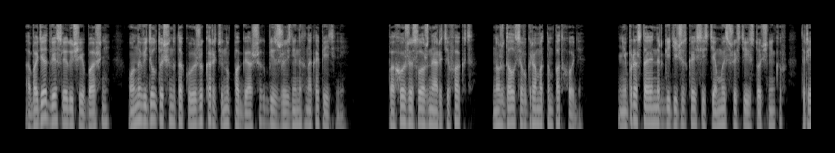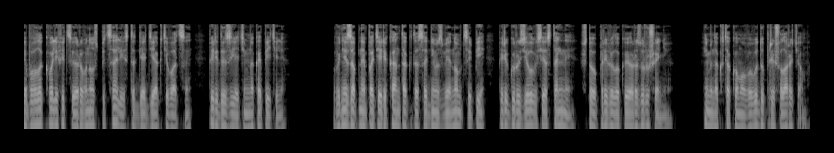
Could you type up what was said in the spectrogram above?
Обойдя две следующие башни, он увидел точно такую же картину погасших безжизненных накопителей. Похоже, сложный артефакт нуждался в грамотном подходе. Непростая энергетическая система из шести источников требовала квалифицированного специалиста для деактивации перед изъятием накопителя. Внезапная потеря контакта с одним звеном цепи перегрузила все остальные, что привело к ее разрушению. Именно к такому выводу пришел Артём.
